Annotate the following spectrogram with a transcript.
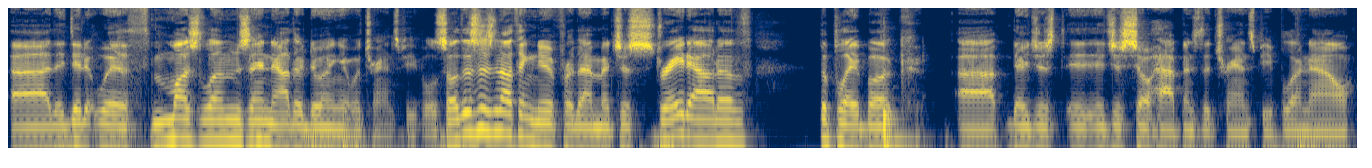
Uh, they did it with Muslims, and now they're doing it with trans people. So this is nothing new for them. It's just straight out of the playbook. Uh, they just it, it just so happens that trans people are now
